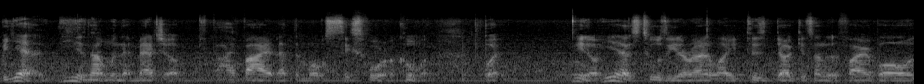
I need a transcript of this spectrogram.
but yeah, he does not win that matchup. 5-5 at the most, 6-4 Akuma. But, you know, he has tools to get around it, like his duck gets under the fireball.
